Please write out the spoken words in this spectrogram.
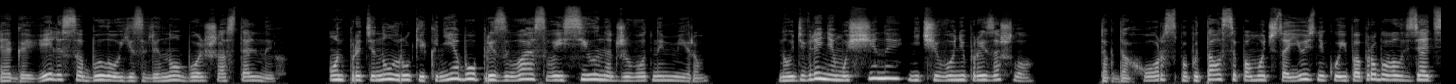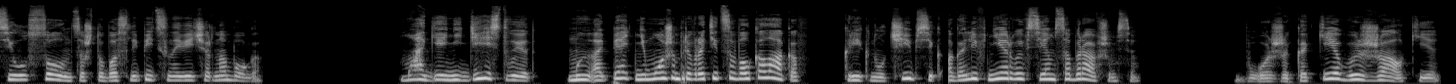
Эго Велеса было уязвлено больше остальных. Он протянул руки к небу, призывая свои силы над животным миром. На удивление мужчины ничего не произошло. Тогда Хорс попытался помочь союзнику и попробовал взять силу солнца, чтобы ослепить сыновей Чернобога. «Магия не действует! Мы опять не можем превратиться в волколаков!» – крикнул Чипсик, оголив нервы всем собравшимся. «Боже, какие вы жалкие!»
